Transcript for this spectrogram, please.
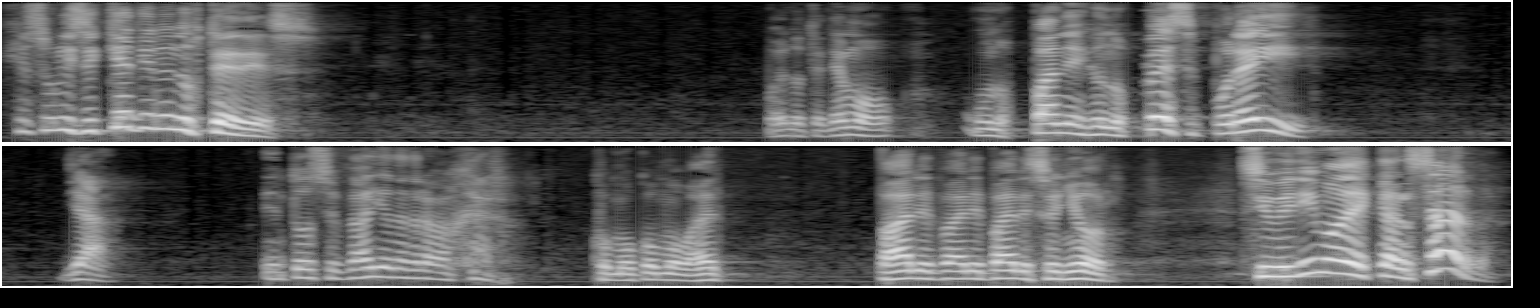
Jesús le dice, ¿qué tienen ustedes? Bueno, tenemos unos panes y unos peces por ahí. Ya. Entonces vayan a trabajar. ¿Cómo, cómo va a ver? Pare, pare, pare, Señor. Si venimos a descansar,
